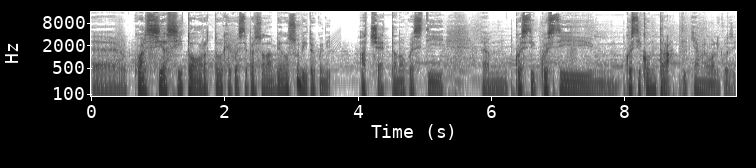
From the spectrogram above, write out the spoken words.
eh, qualsiasi torto che queste persone abbiano subito e quindi accettano questi, um, questi, questi, questi contratti, chiamiamoli così.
